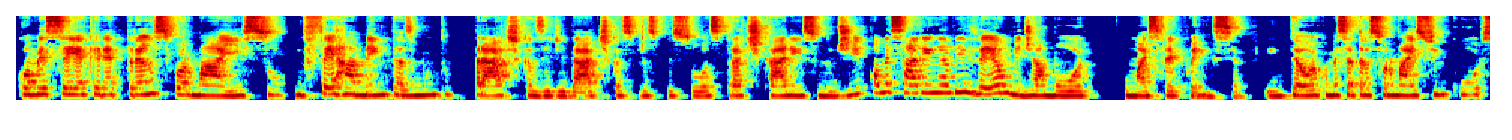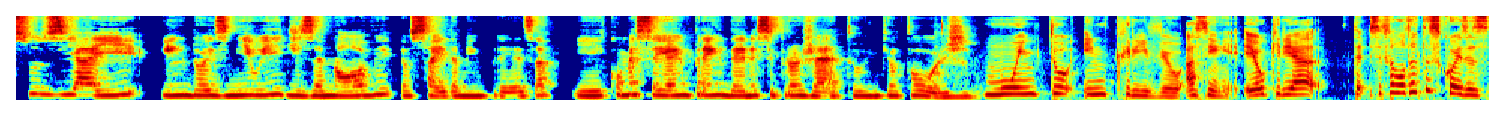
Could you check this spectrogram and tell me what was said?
Comecei a querer transformar isso em ferramentas muito práticas e didáticas para as pessoas praticarem isso no dia e começarem a viver o de amor com mais frequência. Então eu comecei a transformar isso em cursos e aí em 2019 eu saí da minha empresa e comecei a empreender nesse projeto em que eu tô hoje. Muito incrível. Assim, eu queria você falou tantas coisas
